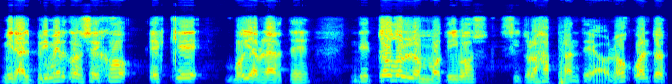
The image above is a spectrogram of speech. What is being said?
Mira, el primer consejo es que voy a hablarte de todos los motivos, si tú los has planteado, ¿no? ¿Cuántos,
